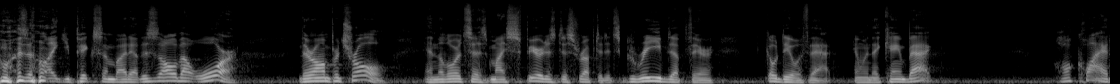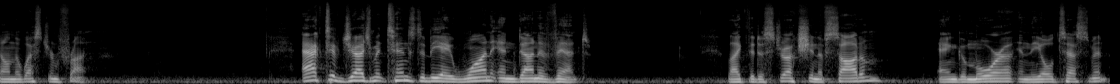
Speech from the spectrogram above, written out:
wasn't like you pick somebody up. This is all about war. They're on patrol. And the Lord says, My spirit is disrupted. It's grieved up there. Go deal with that. And when they came back, all quiet on the Western Front. Active judgment tends to be a one and done event, like the destruction of Sodom and Gomorrah in the Old Testament,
